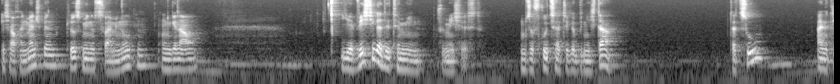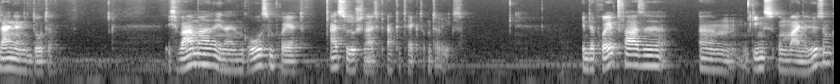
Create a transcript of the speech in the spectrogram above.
ich auch ein Mensch bin, plus minus zwei Minuten und genau. Je wichtiger der Termin für mich ist, umso frühzeitiger bin ich da. Dazu eine kleine Anekdote. Ich war mal in einem großen Projekt als Solution Architect unterwegs. In der Projektphase ähm, ging es um meine Lösung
